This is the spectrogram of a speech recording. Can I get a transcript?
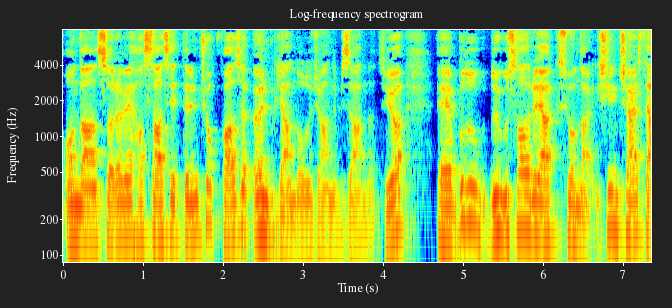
ondan sonra ve hassasiyetlerin çok fazla ön planda olacağını bize anlatıyor. E, bu duygusal reaksiyonlar işin içerisinde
